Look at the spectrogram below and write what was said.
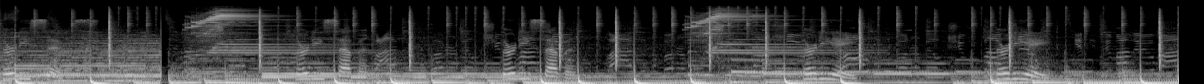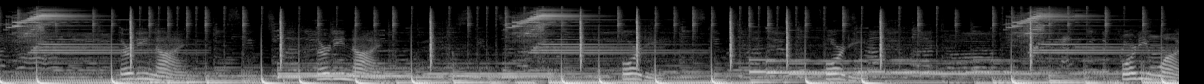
36 37 37 38 38 39 39 40 40 forty-one,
